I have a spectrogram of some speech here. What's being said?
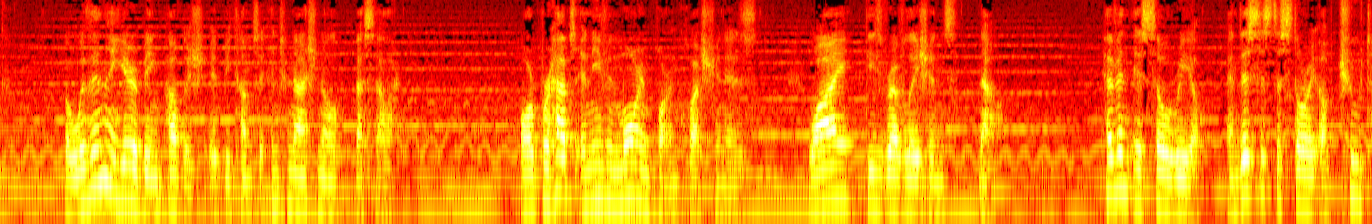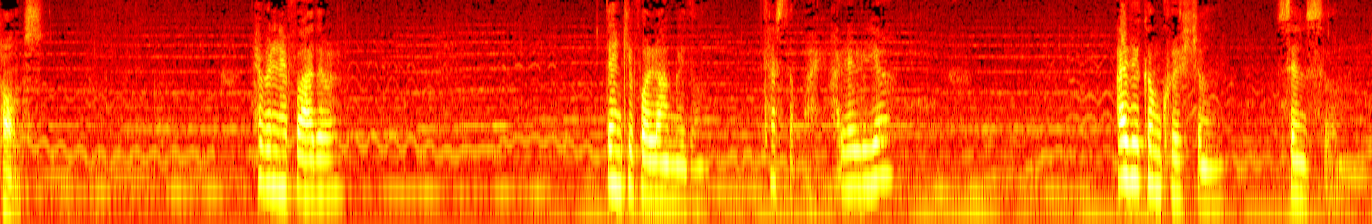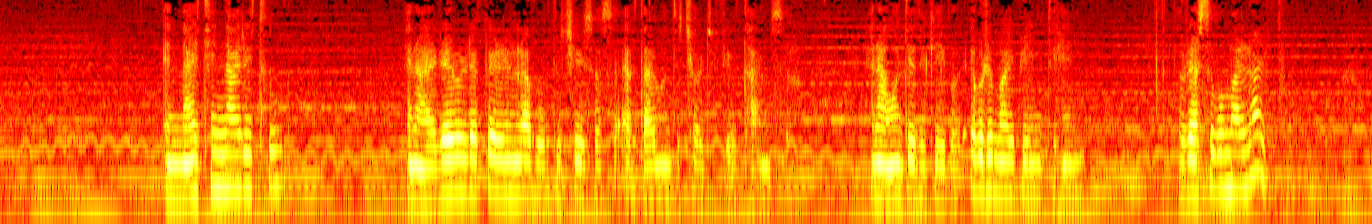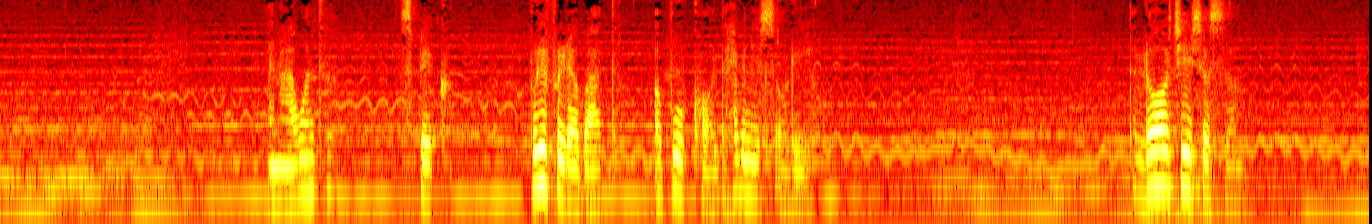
but within a year of being published, it becomes an international bestseller? Or perhaps an even more important question is why these revelations now? Heaven is so real, and this is the story of Choo Thomas. Heavenly Father, thank you for allowing me to testify. Hallelujah. I become Christian since uh, in 1992 and I really fell in love with Jesus after I went to church a few times. And I wanted to give every my being to Him the rest of my life. And I want to speak briefly about a book called So Real. The Lord Jesus uh,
